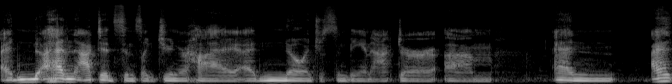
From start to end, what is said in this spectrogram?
I, had I hadn't acted since like junior high. I had no interest in being an actor, um, and I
